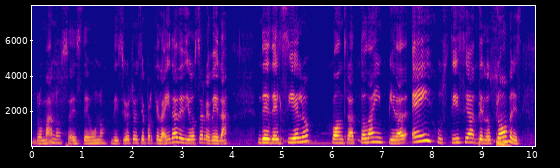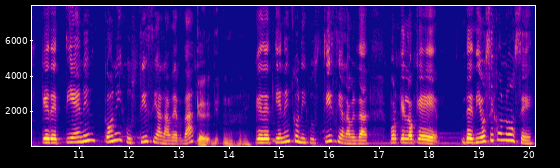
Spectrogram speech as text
Romanos, este, 1, 18, dice, porque la ira de Dios se revela desde el cielo contra toda impiedad e injusticia de los hombres que detienen con injusticia la verdad. Que, detienen con injusticia la verdad. Porque lo que de Dios se conoce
